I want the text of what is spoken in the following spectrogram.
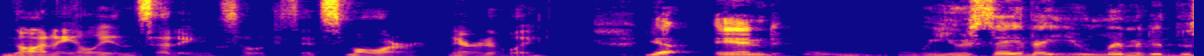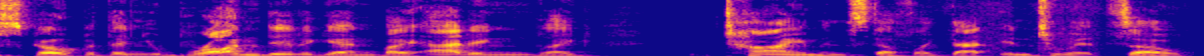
non-alien setting, so it's, it's smaller narratively. Yeah, and you say that you limited the scope, but then you broadened it again by adding like time and stuff like that into it. So,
